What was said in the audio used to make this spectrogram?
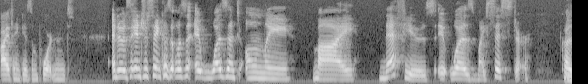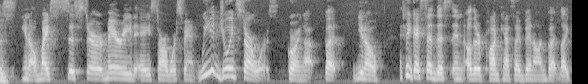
I think is important. And it was interesting because it wasn't it wasn't only my nephews; it was my sister. Because mm. you know, my sister married a Star Wars fan. We enjoyed Star Wars growing up, but you know, I think I said this in other podcasts I've been on, but like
